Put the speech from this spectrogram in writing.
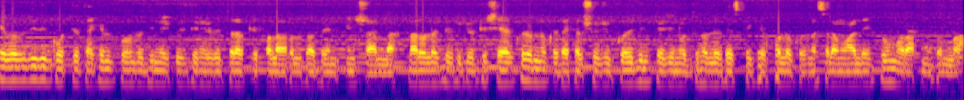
এভাবে যদি করতে থাকেন, পনেরো দিন একুশ দিনের ভিতরে আপনি ফলাফল পাবেন, ইনশাআল্লাহ। ভালো লাগলে ভিডিওটি শেয়ার করে অন্যকে দেখার সুযোগ করে দিন। পেজে নতুন হলে পেজ থেকে ফলো করুন। আসসালামু আলাইকুম রহমতুল্লাহ।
